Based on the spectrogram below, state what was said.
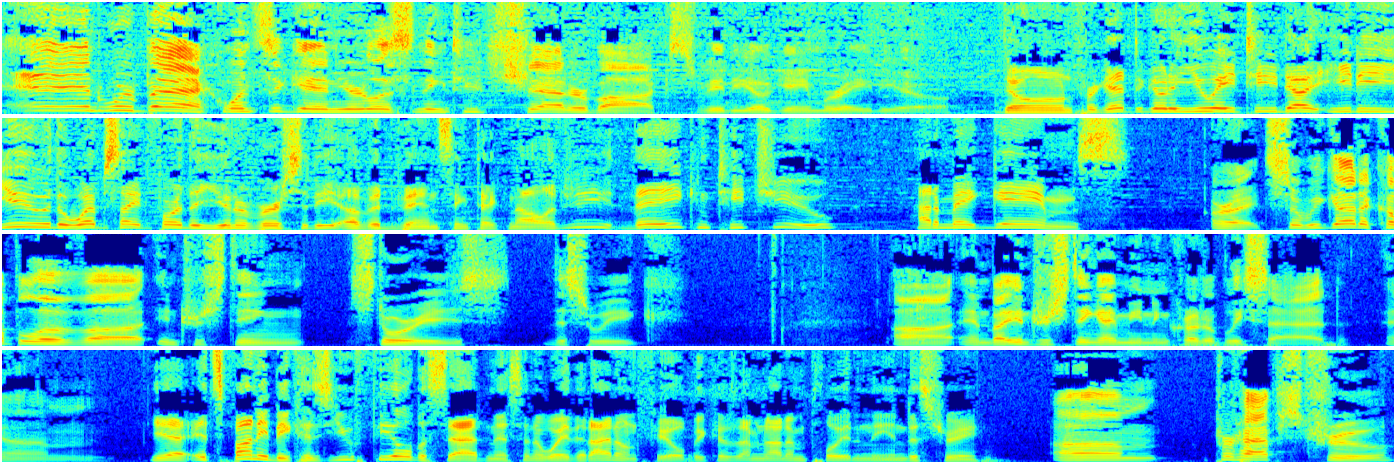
And we're back once again. You're listening to Chatterbox Video Game Radio. Don't forget to go to uat.edu, the website for the University of Advancing Technology. They can teach you how to make games. All right, so we got a couple of uh, interesting stories this week, uh, and by interesting I mean incredibly sad. Um, Yeah, it's funny because you feel the sadness in a way that I don't feel because I'm not employed in the industry. um, perhaps true.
